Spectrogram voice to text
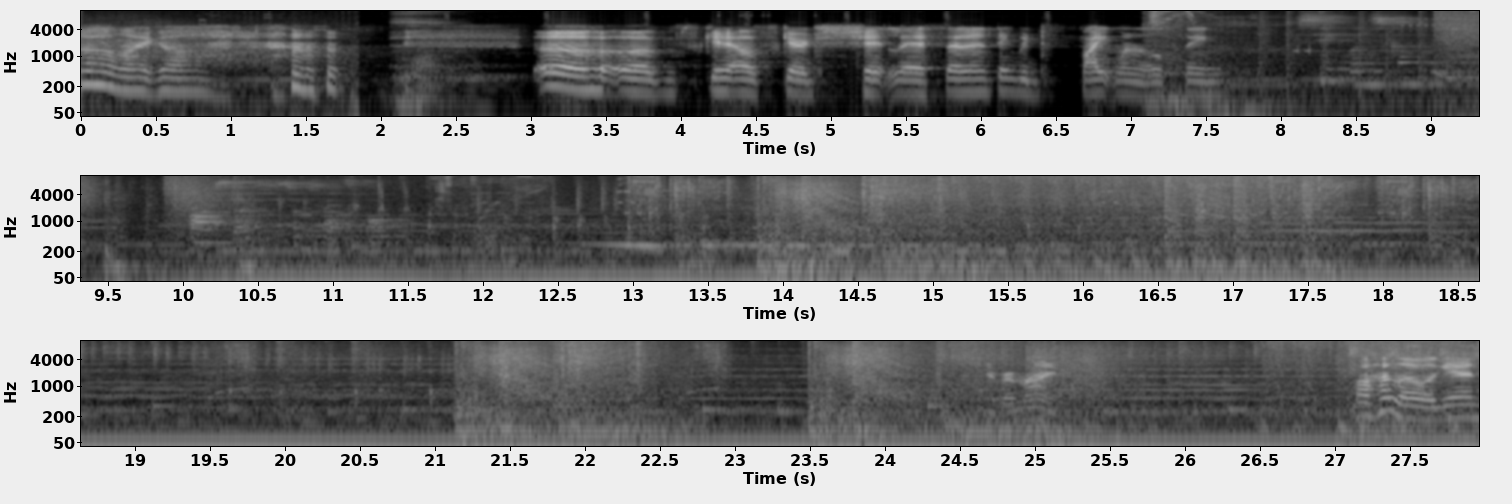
Oh my god. oh, I'm scared. I was scared shitless. I didn't think we'd fight one of those things. Never mind. Oh, hello again.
